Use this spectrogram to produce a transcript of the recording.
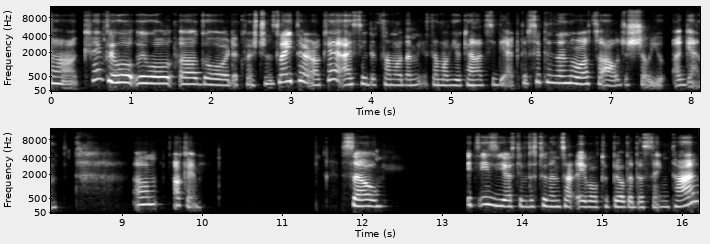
Okay, we will we will uh, go over the questions later. Okay, I see that some of them some of you cannot see the active citizen world, so I'll just show you again. Um, okay. So it's easiest if the students are able to build at the same time.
